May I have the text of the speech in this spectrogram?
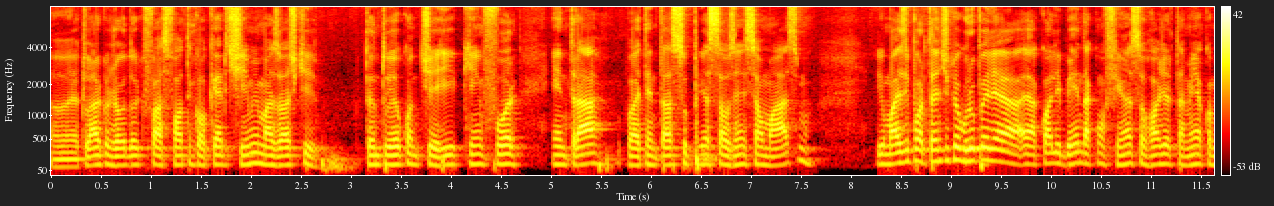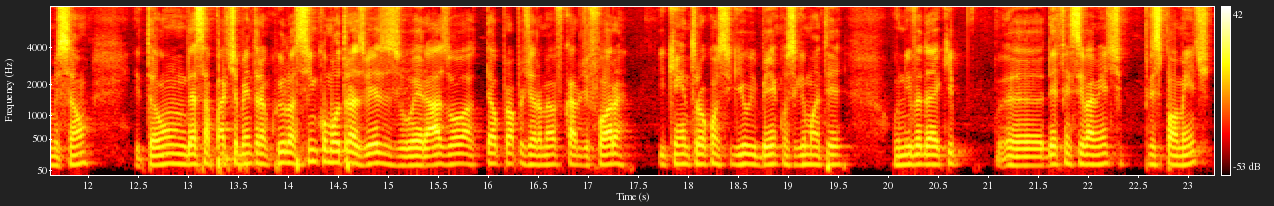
Ah, é claro que é um jogador que faz falta em qualquer time, mas eu acho que tanto eu quanto o Thierry, quem for entrar, vai tentar suprir essa ausência ao máximo. E o mais importante é que o grupo ele acolhe bem, dá confiança, o Roger também, a comissão. Então, dessa parte é bem tranquilo, assim como outras vezes o Eraso ou até o próprio Jeromel ficaram de fora e quem entrou conseguiu ir bem, conseguiu manter o nível da equipe uh, defensivamente, principalmente.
